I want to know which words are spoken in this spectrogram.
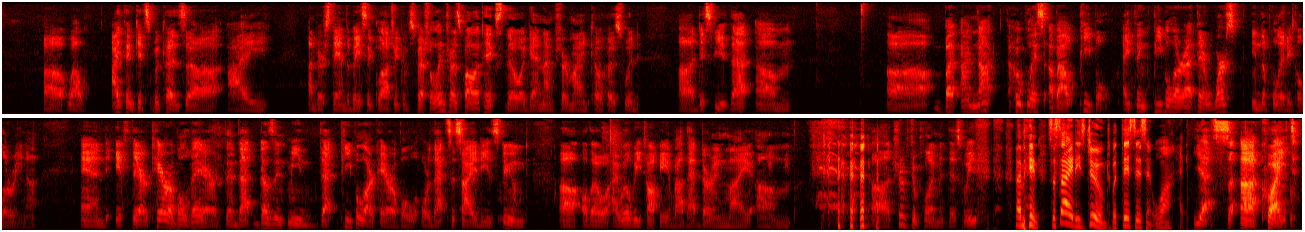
uh, well, I think it's because uh, I understand the basic logic of special interest politics. Though again, I'm sure my co-host would uh, dispute that. Um, uh, but I'm not hopeless about people. I think people are at their worst in the political arena. And if they're terrible there, then that doesn't mean that people are terrible or that society is doomed. Uh, although I will be talking about that during my um, uh, troop deployment this week. I mean, society's doomed, but this isn't why. Yes, uh, quite.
